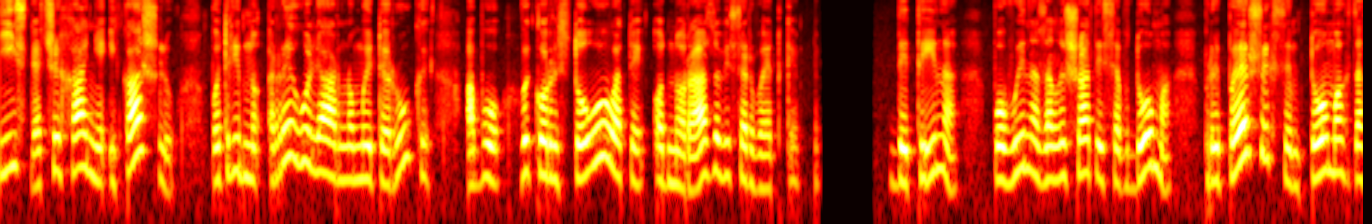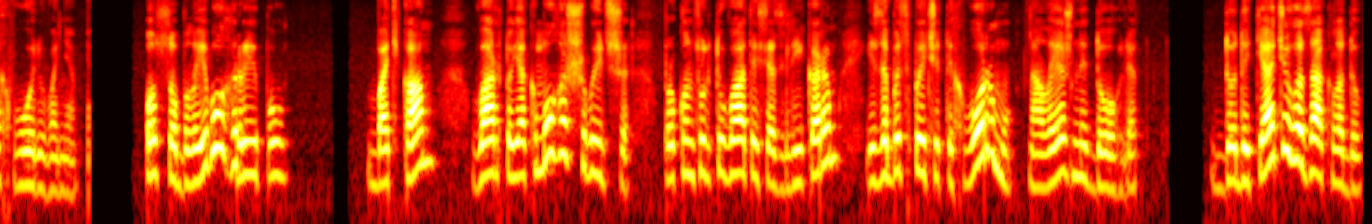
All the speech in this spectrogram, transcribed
Після чихання і кашлю потрібно регулярно мити руки або використовувати одноразові серветки. Дитина повинна залишатися вдома при перших симптомах захворювання, особливо грипу. Батькам варто якмога швидше проконсультуватися з лікарем і забезпечити хворому належний догляд. До дитячого закладу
